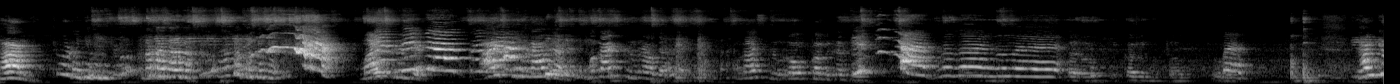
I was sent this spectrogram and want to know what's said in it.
थांब थोडं मग आईस्क्रीम द्या आईस्क्रीम राहू द्या मग आईस्क्रीम राहू द्या मग आईस्क्रीम ओ कमी करते बरं, कमी होतं थांब की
